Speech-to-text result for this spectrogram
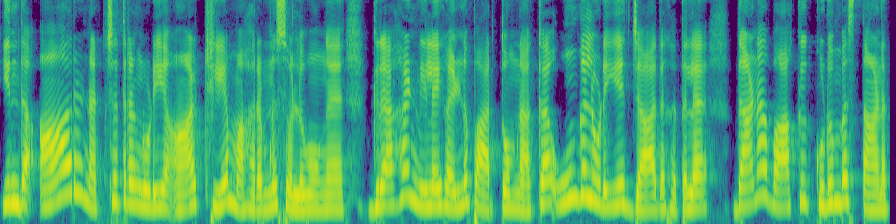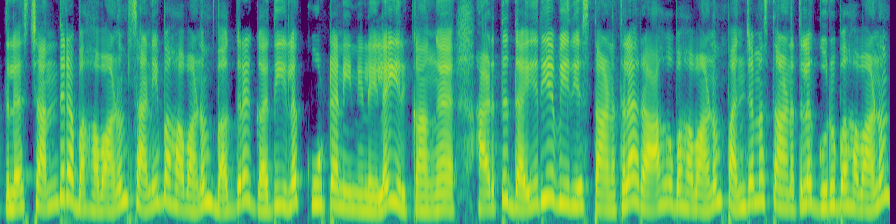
இந்த ஆறு நட்சத்திரங்களுடைய ஆட்சியை மகரம்னு சொல்லுவோங்க. கிரக நிலைகள்னு பார்த்தோம்னாக்க உங்களுடைய ஜாதகத்தில் தன வாக்கு குடும்பஸ்தானத்தில் சந்திர பகவானும் சனி பகவானும் வக்ர கதியில் கூட்டணி நிலையில் இருக்காங்க. அடுத்து தைரிய வீரிய ஸ்தானத்தில் ராகு பகவானும் பஞ்சமஸ்தானத்தில் குரு பகவானும்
